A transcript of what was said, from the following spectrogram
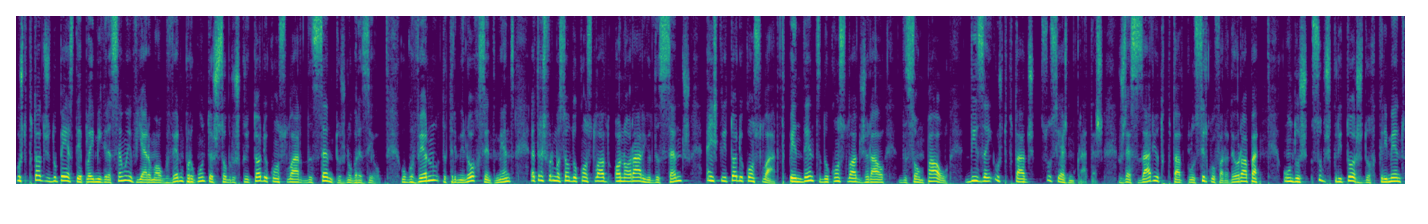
Os deputados do PSD pela imigração enviaram ao governo perguntas sobre o escritório consular de Santos, no Brasil. O governo determinou recentemente a transformação do consulado honorário de Santos em escritório consular, dependente do Consulado-Geral de São Paulo, dizem os deputados sociais-democratas. José Cesário, deputado pelo Círculo Fora da Europa, um dos subscritores do requerimento,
